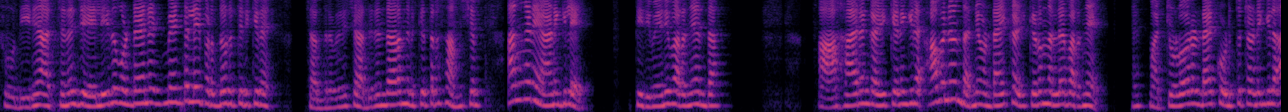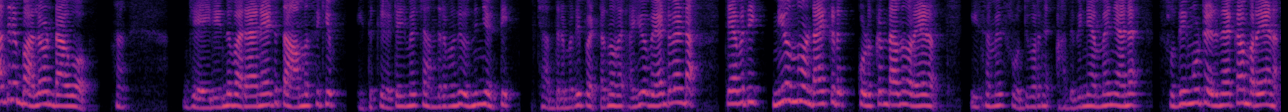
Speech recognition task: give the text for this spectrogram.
ശ്രുതിനെ അച്ഛനെ ജയിലിൽ നിന്ന് കൊണ്ടുപോകാൻ വേണ്ടിട്ടല്ലേ വ്രതം എടുത്തിരിക്കുന്നത് ചന്ദ്രമതി അതിനെന്താണെന്ന് നിനക്ക് ഇത്ര സംശയം? അങ്ങനെയാണെങ്കിലേ തിരുമേനി പറഞ്ഞ എന്താ? ആഹാരം കഴിക്കണമെങ്കിൽ അവനും തന്നെ ഉണ്ടായി കഴിക്കണം എന്നല്ലേ പറഞ്ഞേ. മറ്റുള്ളവരുണ്ടായി കൊടുത്തിട്ടുണ്ടെങ്കിൽ അതിന് ബലം ഉണ്ടാവുമോ? ജയിലിൽ നിന്ന് വരാനായിട്ട് താമസിക്കും. ഇത് കേട്ട് കഴിയുമ്പോൾ ചന്ദ്രമതി ഒന്നും ഞെട്ടി. ചന്ദ്രമതി പെട്ടെന്ന് അയ്യോ വേണ്ട വേണ്ട രേവതി നീ ഒന്നും ഉണ്ടാക്കി കൊടുക്കണ്ടാന്ന് പറയണം. ഈ സമയം ശ്രുതി പറഞ്ഞു അത് പിന്നെ അമ്മ ഞാൻ ശ്രുതി ഇങ്ങോട്ട് എഴുന്നേക്കാൻ പറയണം.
